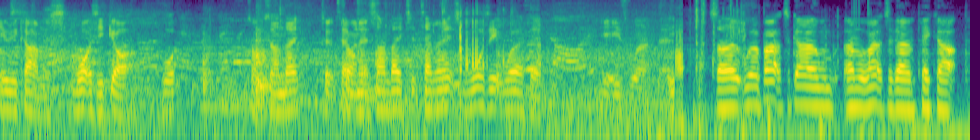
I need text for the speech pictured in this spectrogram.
Here he comes. What has he got? What? Top sundae. Took 10 Chocolate minutes. sundae took 10 minutes. Was it worth it? It is worth it. So we're about to go and we're about to go and pick up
